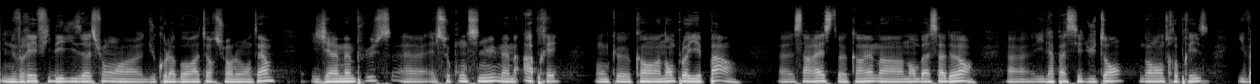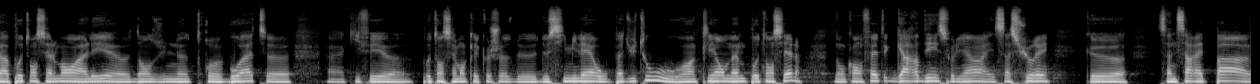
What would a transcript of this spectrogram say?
une vraie fidélisation euh, du collaborateur sur le long terme. Et je dirais même plus, elle se continue même après. Donc, quand un employé part, ça reste quand même un ambassadeur. il a passé du temps dans l'entreprise. Il va potentiellement aller dans une autre boîte qui fait potentiellement quelque chose de, similaire ou pas du tout, ou un client même potentiel. Donc en fait, garder ce lien et s'assurer que ça ne s'arrête pas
